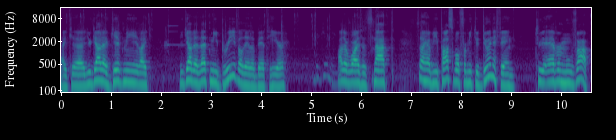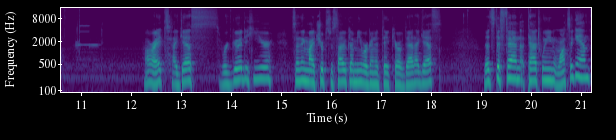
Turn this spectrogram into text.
Like, uh, you gotta give me, like, you gotta let me breathe a little bit here. Beginning. Otherwise, it's not, it's not gonna be possible for me to do anything to ever move up. Alright, I guess we're good here. Sending my troops to Saleucami, we're gonna take care of that, I guess. Let's defend Tatooine once again.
